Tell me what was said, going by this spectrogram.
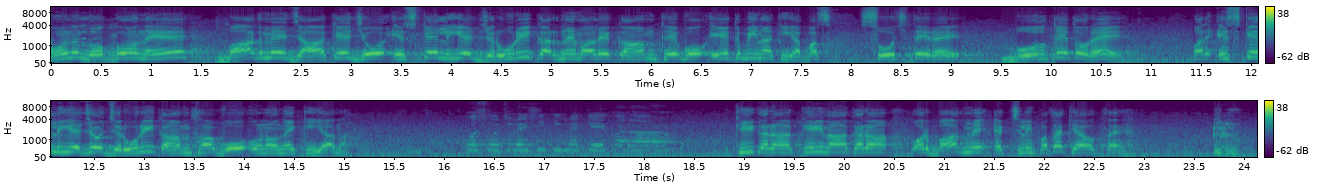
उन लोगों ने बाद में जाके जो इसके लिए ज़रूरी करने वाले काम थे वो एक भी ना किया। बस सोचते रहे बोलते तो रहे पर इसके लिए जो ज़रूरी काम था वो उन्होंने किया ना। वो सोच रही थी कि मैं क्या करा? की करा की ना करा और बाद में एक्चुअली पता क्या होता है?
